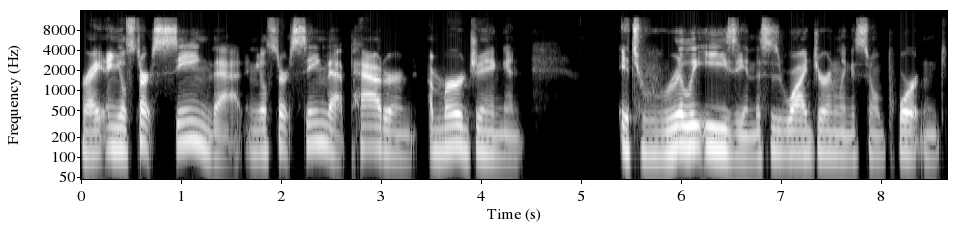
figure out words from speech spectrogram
right? And you'll start seeing that and you'll start seeing that pattern emerging and it's really easy and this is why journaling is so important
